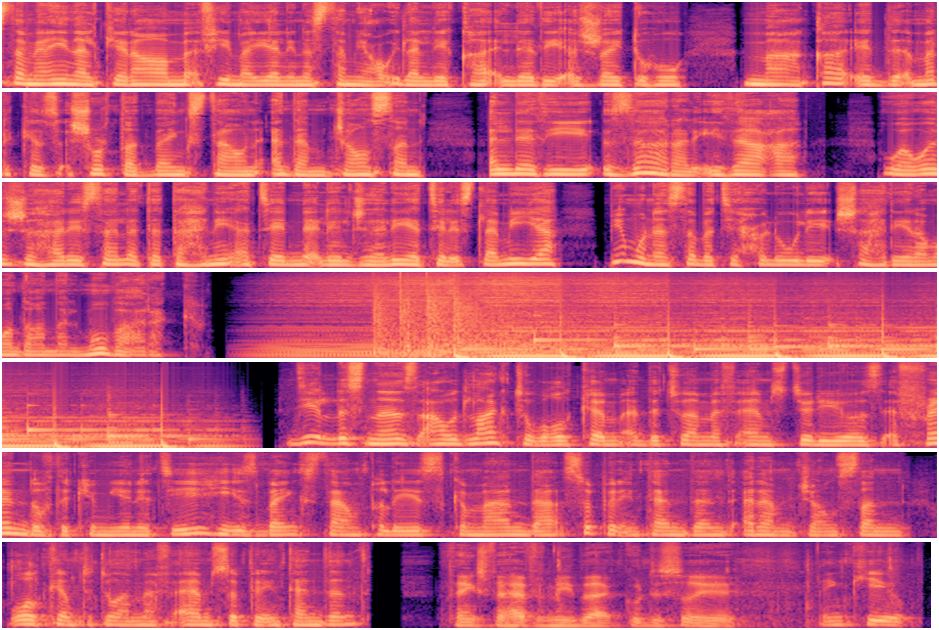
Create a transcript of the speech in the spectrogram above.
مستمعينا الكرام فيما يلي نستمع إلى اللقاء الذي أجريته مع قائد مركز شرطة بانكستاون أدم جونسون الذي زار الإذاعة ووجه رسالة تهنئة للجالية الإسلامية بمناسبة حلول شهر رمضان المبارك. Dear listeners, I would like to welcome at the 2MFM studios a friend of the community. He is Bankstown Police Commander Superintendent Adam Johnson. Welcome to 2MFM, Superintendent. Thanks for having me back. Good to see you. Thank you.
